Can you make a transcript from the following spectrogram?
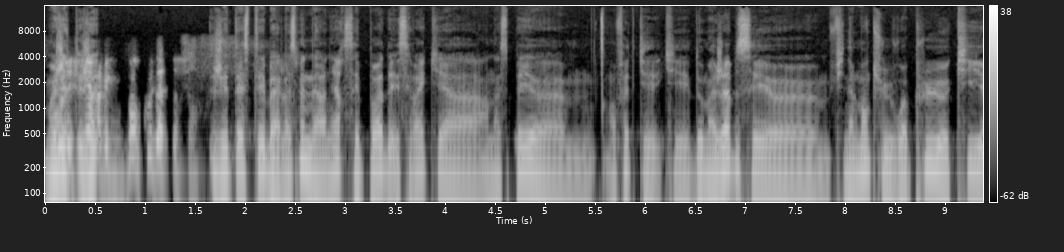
Moi, j'ai avec beaucoup d'attention. J'ai testé bah, la semaine dernière ces pods et c'est vrai qu'il y a un aspect euh, en fait qui est, qui est dommageable, c'est euh, finalement tu vois plus euh, qui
